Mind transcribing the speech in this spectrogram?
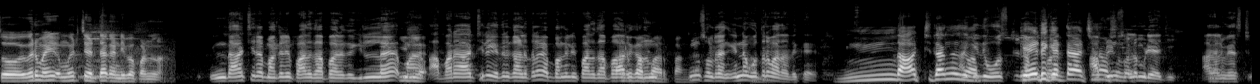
ஸோ இவர் முய- முயற்சி எடுத்தால் கண்டிப்பாக பண்ணலாம். இந்த ஆட்சியில் மகளிர் பாதுகாப்பாக இருக்கு? இல்லை வர ஆட்சியில் எதிர்காலத்தில் மகளிர் பாதுகாப்பாக பாதுகாப்பா இருப்பாங்க. இருப்பாங்க சொல்றாங்க. என்ன உத்தரவாதம் அதுக்கு? இந்த ஆட்சி தாங்க இது கேடு கெட்ட ஆட்சின்னு அப்படின்னு சொல்ல- முடியாது அதெல்லாம் வேஸ்ட்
